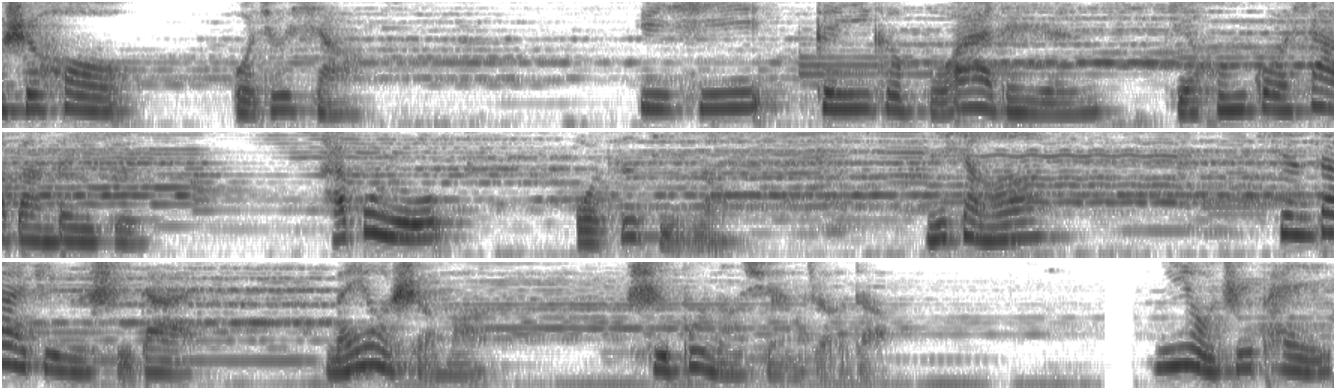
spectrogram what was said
时候我就想，与其跟一个不爱的人结婚过下半辈子，还不如我自己呢。你想啊，现在这个时代，没有什么是不能选择的。你有支配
